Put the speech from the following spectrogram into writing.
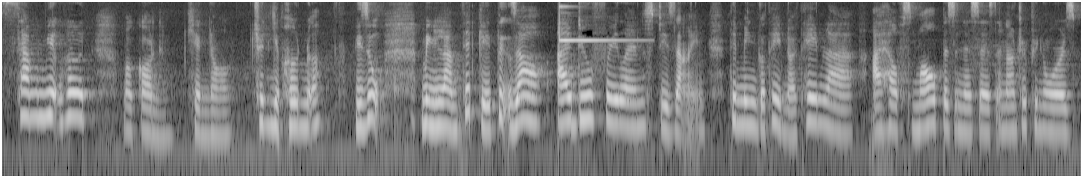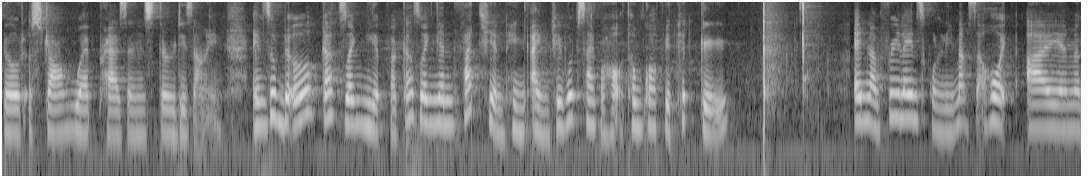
sang miệng hơn, mà còn khiến nó chuyên nghiệp hơn nữa. Ví dụ, mình làm thiết kế tự do, I do freelance design, thì mình có thể nói thêm là I help small businesses and entrepreneurs build a strong web presence through design. Em giúp đỡ các doanh nghiệp và các doanh nhân phát triển hình ảnh trên website của họ thông qua việc thiết kế. Em làm freelance quản lý mạng xã hội. I am a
